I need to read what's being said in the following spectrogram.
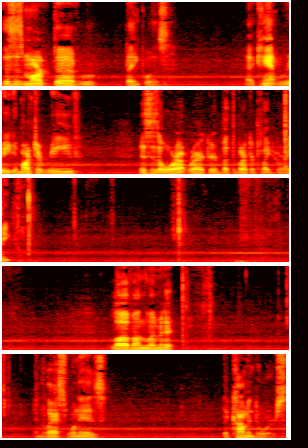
This is Martha, I think was, I can't read it. Martha Reeve. This is a wore out record, but the record played great. Love Unlimited. And the last one is the Commodores.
